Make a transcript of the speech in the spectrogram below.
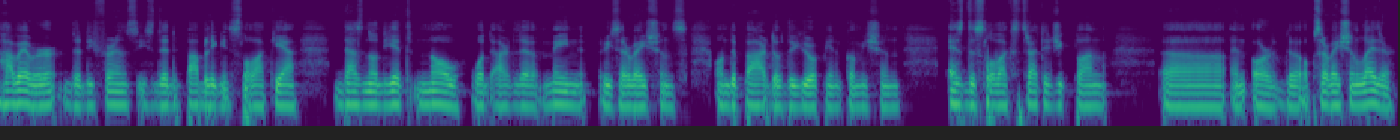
However, the difference is that the public in Slovakia does not yet know what are the main reservations on the part of the European Commission as the Slovak strategic plan and or the observation letter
